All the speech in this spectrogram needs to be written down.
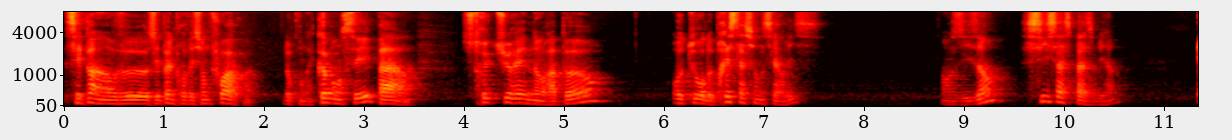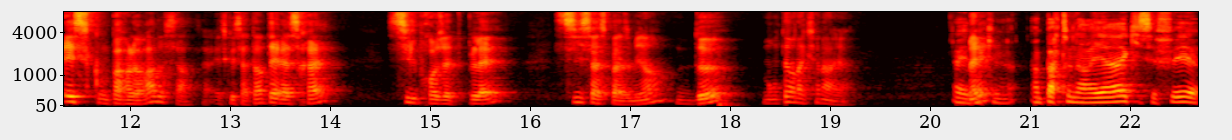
c'est pas un vœu, c'est pas une profession de foi. Donc on a commencé par structurer nos rapports autour de prestations de services, en se disant si ça se passe bien, est-ce qu'on parlera de ça? Est-ce que ça t'intéresserait, si le projet te plaît, si ça se passe bien, de monter en actionnariat donc, euh, un partenariat qui s'est fait euh,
